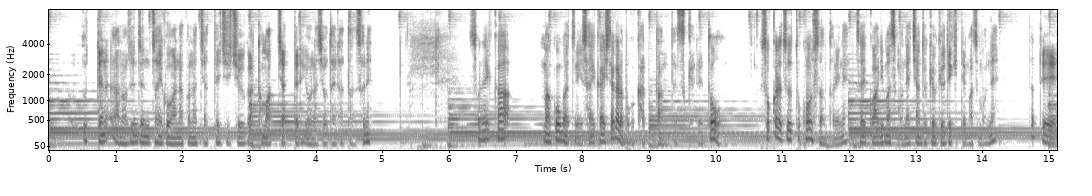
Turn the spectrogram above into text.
う売ってあの全然在庫がなくなっちゃって受注が止まっちゃってるような状態だったんですよね。それが、まあ、5月に再開したから僕買ったんですけれどそこからずっとコンスタントにね在庫ありますもんね。ちゃんと供給できてますもんね。だって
